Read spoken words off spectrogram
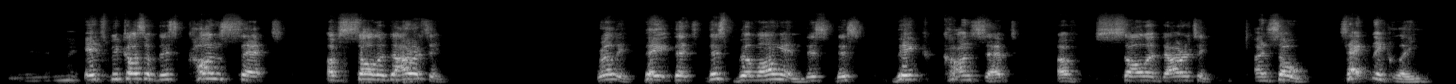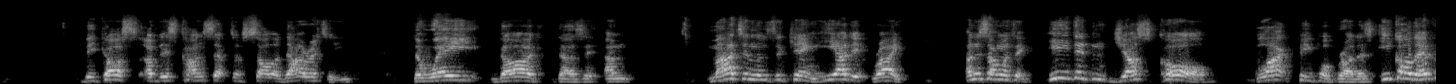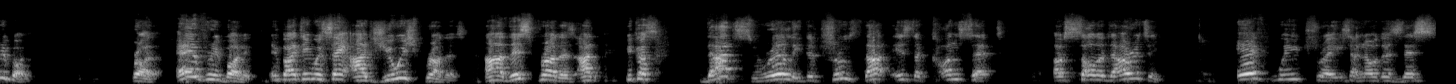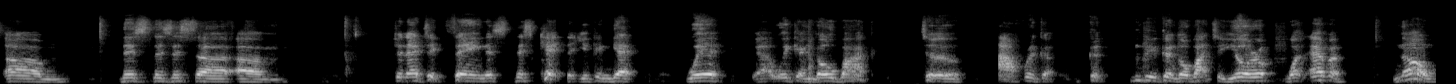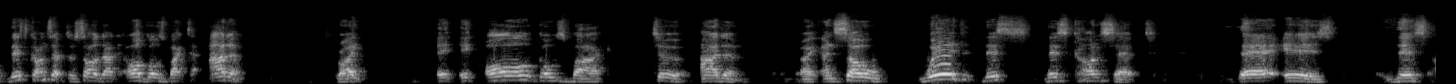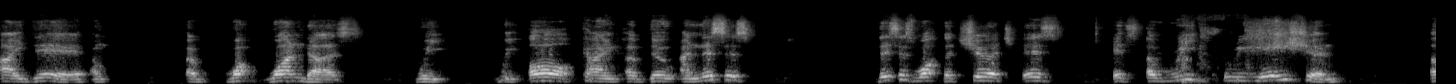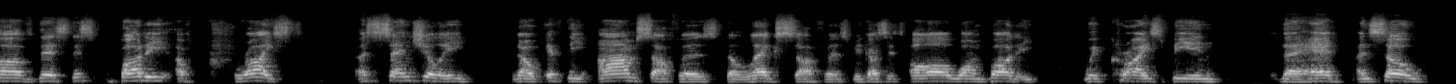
It's because of this concept of solidarity. Really, they that this belonging, this this big concept of solidarity. And so technically, because of this concept of solidarity, the way God does it, um, Martin Luther King, he had it right. Understand one thing, he didn't just call black people brothers, he called everybody brother, everybody. In fact, he would say our Jewish brothers, our this brothers, and because that's really the truth. That is the concept of solidarity. If we trace, I know there's this um, this there's this uh, um, genetic thing, this this kit that you can get where yeah, we can go back to Africa, we can go back to Europe, whatever. No, this concept of solidarity all goes back to Adam, right? It, it all goes back to Adam, right? And so with this this concept, there is this idea of what one does, we we all kind of do, and this is this is what the church is. It's a recreation of this this body of Christ. Essentially, you know, if the arm suffers, the leg suffers because it's all one body, with Christ being the head. And so,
